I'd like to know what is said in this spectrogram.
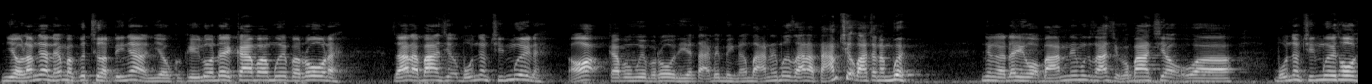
Nhiều lắm nhá, nếu mà cứ trượt đi nhá, nhiều cực kỳ luôn. Đây K30 Pro này. Giá là 3 triệu 490 này đó K30 Pro thì hiện tại bên mình đang bán với mức giá là 8 triệu 350 nhưng ở đây họ bán với mức giá chỉ có 3 triệu à, uh, 490 thôi.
